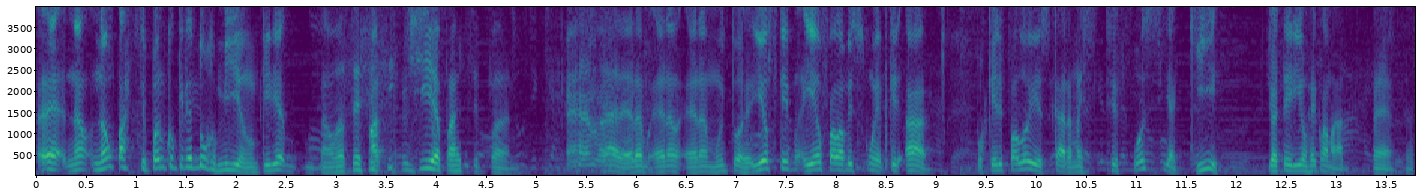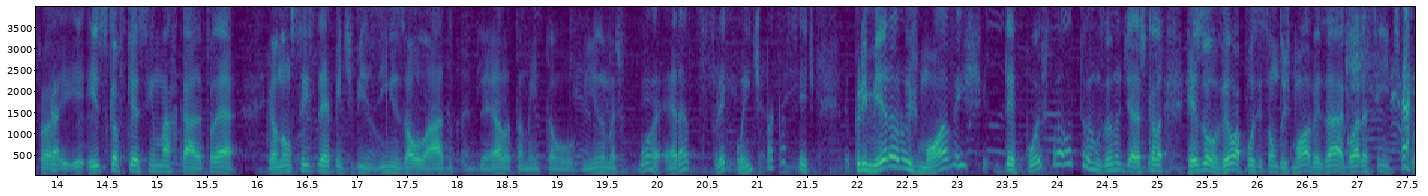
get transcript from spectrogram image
É, não, não participando porque eu queria dormir, eu não queria. Não, você se sentia participando. Cara, era, era, era muito horrível. E eu, fiquei, e eu falava isso com ele, porque, ah, porque ele falou isso, cara, mas se fosse aqui, já teriam reclamado. É, falei- e- isso que eu fiquei assim marcado. Eu falei, é, eu não sei se de repente vizinhos ao lado dela também estão ouvindo, mas, porra, era frequente pra cacete. Primeiro eram os móveis, depois foi ela transando de. Acho que ela resolveu a posição dos móveis. Ah, agora sim, tipo,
